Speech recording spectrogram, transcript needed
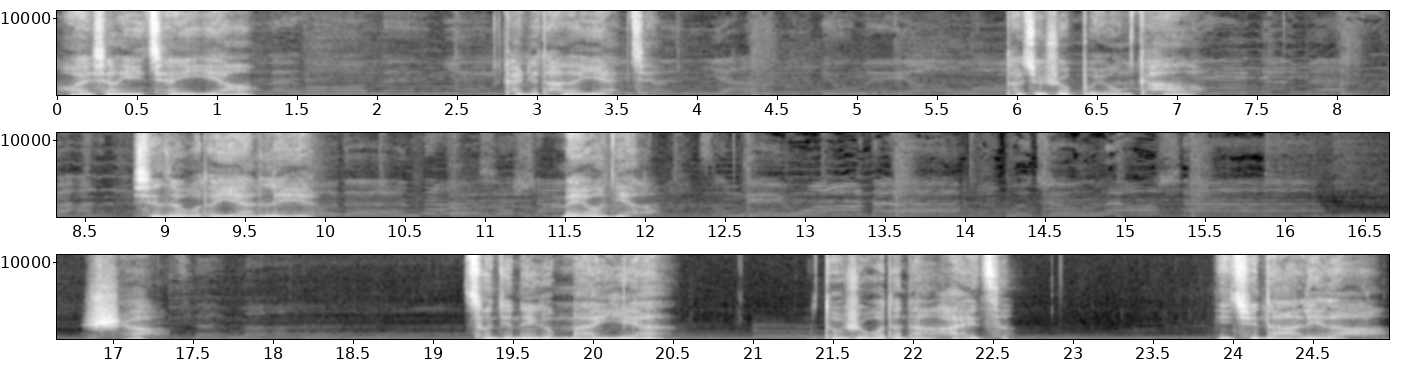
我还像以前一样看着他的眼睛，他却说不用看了。现在我的眼里没有你了。是啊，曾经那个满眼都是我的男孩子，你去哪里了？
